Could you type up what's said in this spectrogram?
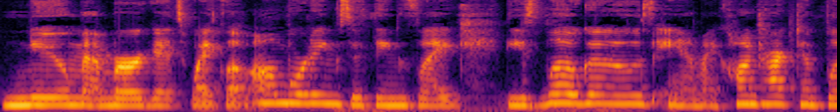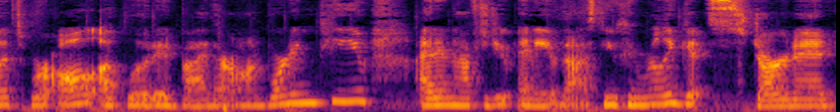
new member gets white glove onboarding. So things like these logos and my contract templates were all uploaded by their onboarding team. I didn't have to do any of that. So you can really get started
